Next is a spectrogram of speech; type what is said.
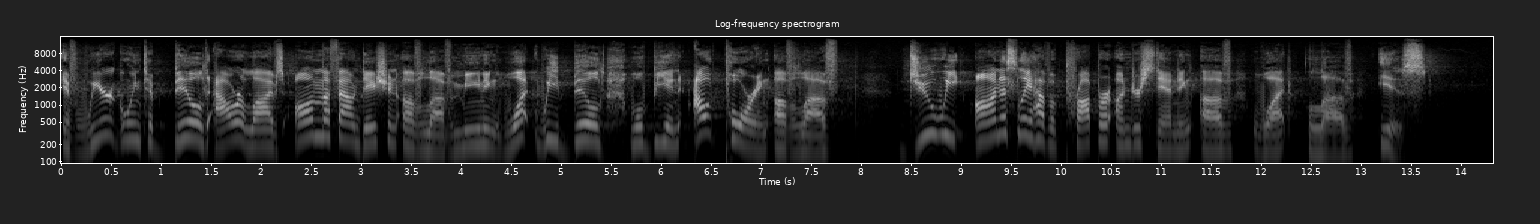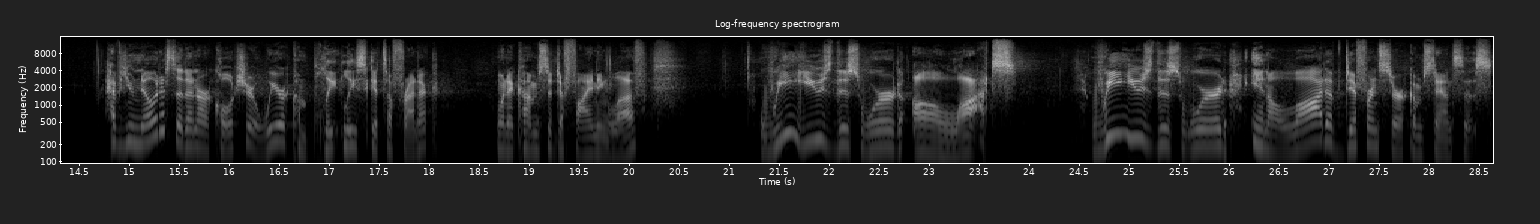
If we're going to build our lives on the foundation of love, meaning what we build will be an outpouring of love, do we honestly have a proper understanding of what love is? Have you noticed that in our culture, we are completely schizophrenic when it comes to defining love? We use this word a lot we use this word in a lot of different circumstances.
